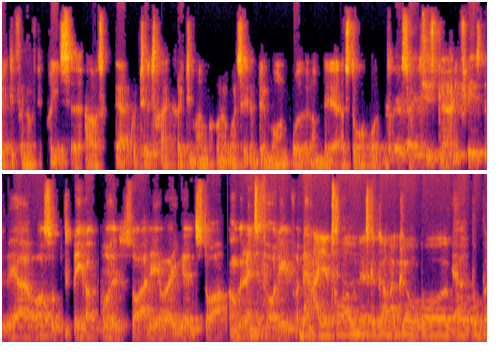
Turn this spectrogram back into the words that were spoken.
rigtig fornuftig pris øh, har også der kunne tiltrække rigtig mange kunder, uanset om det er morgenbrød eller om det er store brød. Så i Tyskland har de fleste ved også bake brød, så er det jo ikke en stor konkurrencefordel for dem. Nej, jeg tror, uden jeg skal gøre mig klog på, ja. på, på, på,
